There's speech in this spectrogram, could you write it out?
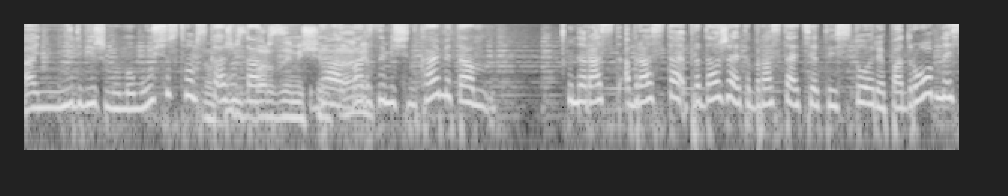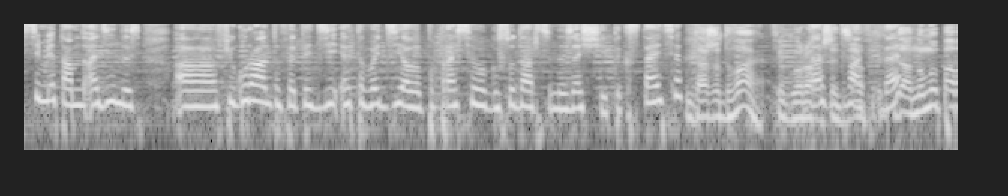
а, недвижимым имуществом, Ну, скажем с так. борзыми щенками. Да, борзыми щенками там нараст- обраста- продолжает обрастать эта история подробностями. Там один из а, фигурантов это де- этого дела попросил государственной защиты, кстати. Даже два фигуранта. Даже два, дел. да? но мы по-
